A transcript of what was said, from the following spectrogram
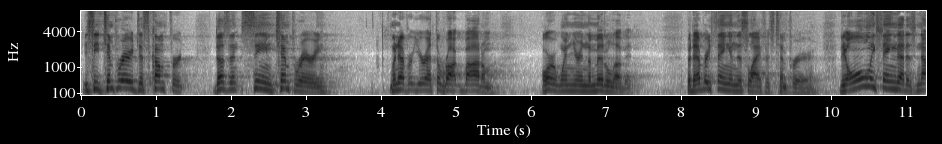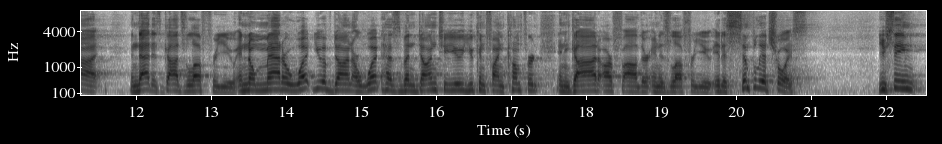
You see, temporary discomfort doesn't seem temporary whenever you're at the rock bottom or when you're in the middle of it. But everything in this life is temporary. The only thing that is not and that is God's love for you. And no matter what you have done or what has been done to you, you can find comfort in God our Father and His love for you. It is simply a choice. You see,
